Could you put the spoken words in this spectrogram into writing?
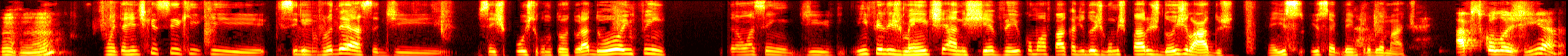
Uhum. Muita gente que se, que, que, que se livrou dessa, de, de, ser exposto como torturador, enfim. Então, assim, de, infelizmente, a anistia veio como uma faca de dois gumes para os dois lados. É, isso, isso é bem problemático. A psicologia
